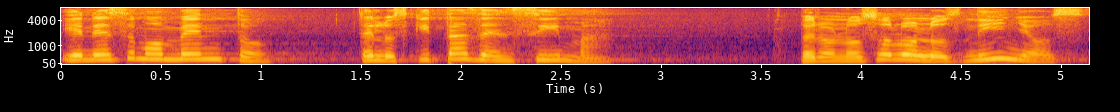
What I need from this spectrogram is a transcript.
y en ese momento te los quitas de encima. Pero no solo los niños,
